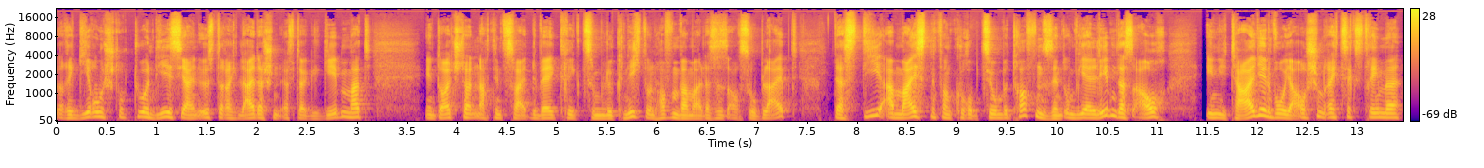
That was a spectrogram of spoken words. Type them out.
Regierungsstrukturen, die es ja in Österreich leider schon öfter gegeben hat, in Deutschland nach dem Zweiten Weltkrieg zum Glück nicht und hoffen wir mal, dass es auch so bleibt, dass die am meisten von Korruption betroffen sind. Und wir erleben das auch in Italien, wo ja auch schon Rechtsextreme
